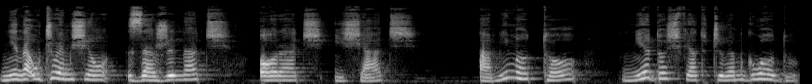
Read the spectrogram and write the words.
Nie nauczyłem się zarzynać, orać i siać, a mimo to nie doświadczyłem głodu.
